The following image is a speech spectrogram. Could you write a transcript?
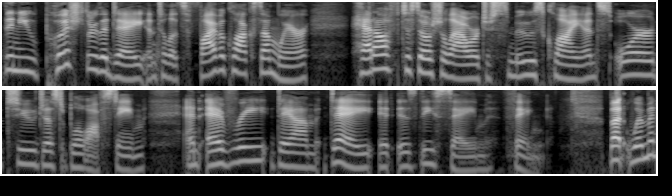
Then you push through the day until it's 5 o'clock somewhere, head off to social hour to smooth clients or to just blow off steam. And every damn day, it is the same thing. But women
